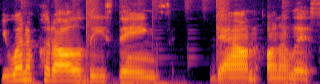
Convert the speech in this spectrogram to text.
You want to put all of these things down on a list.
